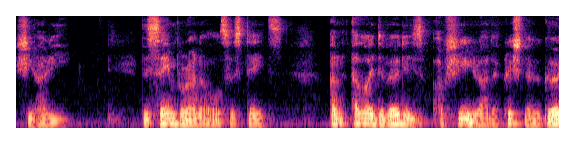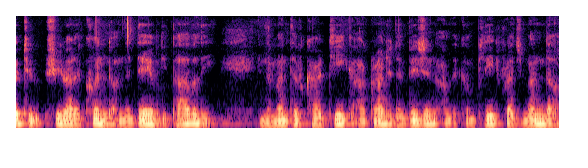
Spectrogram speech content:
Shihari. The same Purana also states, unalloyed devotees of Sri Radha Krishna who go to Sri Radha Kund on the day of Dipavali in the month of Kartik are granted a vision of the complete Rajmandal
